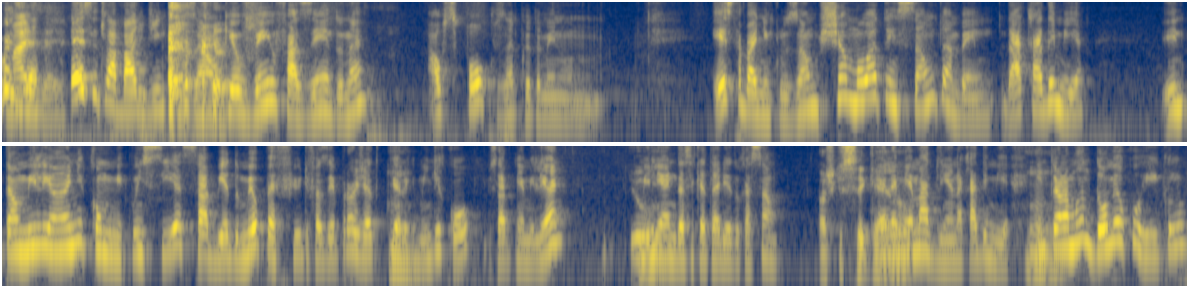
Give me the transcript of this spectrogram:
Pois Mas é, esse trabalho de inclusão que eu venho fazendo, né? Aos poucos, né? Porque eu também não. Esse trabalho de inclusão chamou a atenção também da academia. Então, Miliane, como me conhecia, sabia do meu perfil de fazer projeto, porque ela que me indicou. Sabe quem é Miliane? Eu Miliane da Secretaria de Educação. acho que sei quem ela é não- minha madrinha na academia. Então, ela mandou meu currículo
